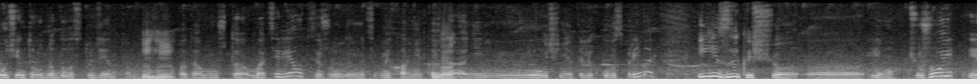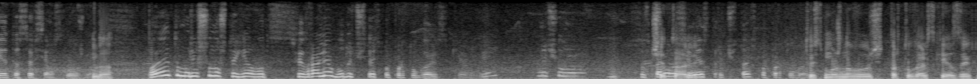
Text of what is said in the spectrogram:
очень трудно было студентам Мгм. потому что материал тяжелый, механика, Да. да. они не очень это легко воспринимают. И язык еще э, им чужой, и это совсем сложно. Да. Поэтому решила, что я вот с февраля буду читать по-португальски. И начала со второго Читали. семестра читать То по-португальски. есть можно выучить португальский язык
